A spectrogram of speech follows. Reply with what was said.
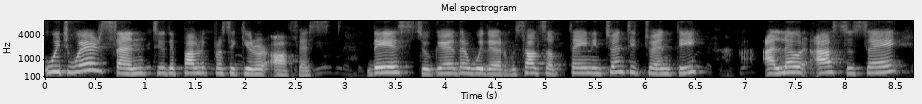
which were sent to the public prosecutor office. This, together with the results obtained in 2020, allowed us to say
